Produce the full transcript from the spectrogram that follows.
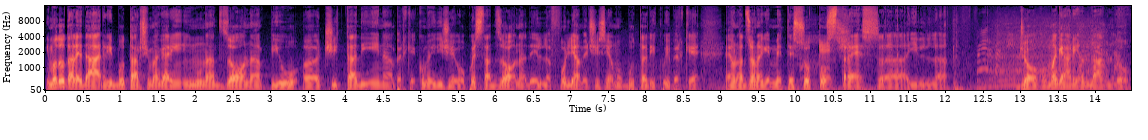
In modo tale da ributtarci magari in una zona più uh, cittadina, perché come vi dicevo, questa zona del fogliame ci siamo buttati qui perché è una zona che mette sotto stress uh, il gioco magari andando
